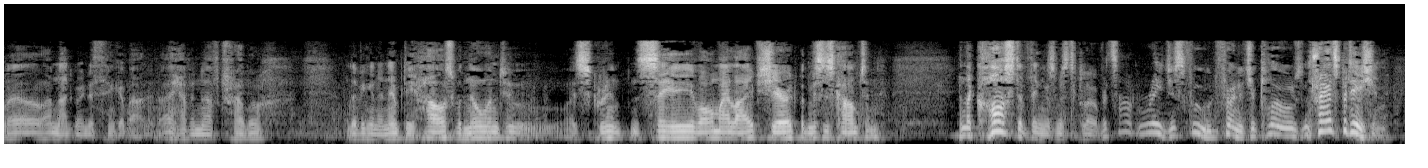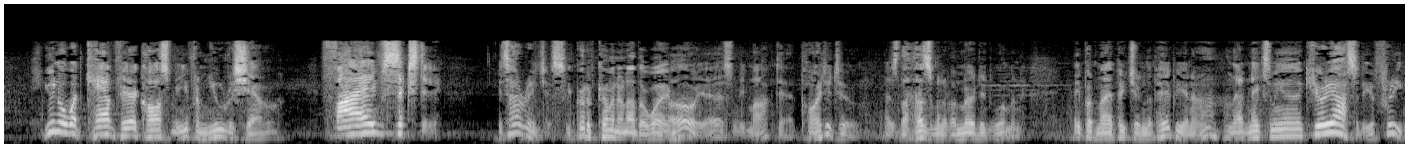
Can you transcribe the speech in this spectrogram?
Well, I'm not going to think about it. I have enough trouble. Living in an empty house with no one to. I scrimp and save all my life, share it with Mrs. Compton. And the cost of things, Mr. Clover, it's outrageous. Food, furniture, clothes, and transportation. You know what cab fare cost me from New Rochelle? Five sixty. It's outrageous. You could have come in another way. Oh, yes, and be mocked at, pointed to, as the husband of a murdered woman. They put my picture in the paper, you know, and that makes me a curiosity, a freak.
